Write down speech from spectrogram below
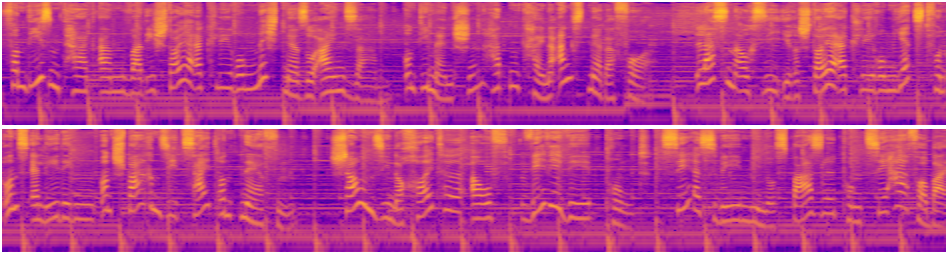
Von diesem Tag an war die Steuererklärung nicht mehr so einsam und die Menschen hatten keine Angst mehr davor. Lassen auch Sie Ihre Steuererklärung jetzt von uns erledigen und sparen Sie Zeit und Nerven. Schauen Sie noch heute auf www.csw-basel.ch vorbei.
